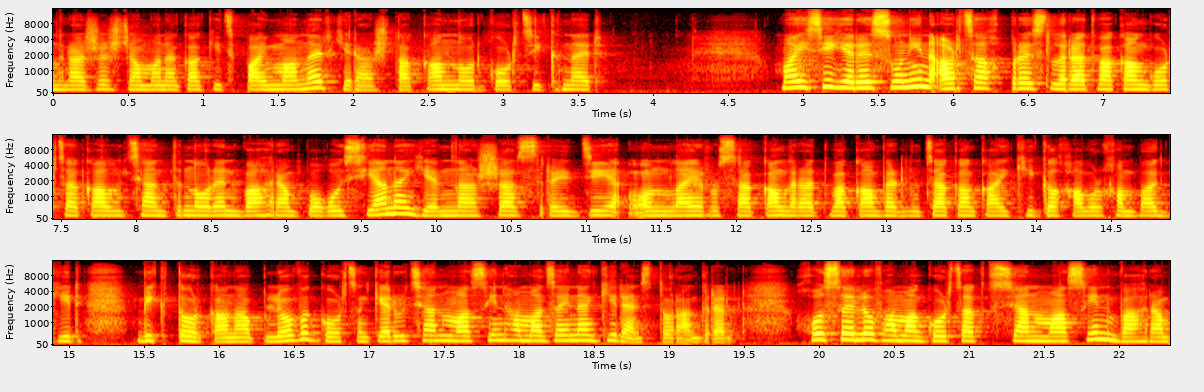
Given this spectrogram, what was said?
անհրաժեշտ ժամանակակից պայմաններ, երաժշտական նոր գործիքներ։ Մայիսի 30-ին Արցախ պրես լրատվական գործակալության տնորեն Վահրամ Պողոսյանը եւ Նաշաս Ռեդի on-line ռուսական լրատվական վերլուծական կայքի գլխավոր խմբագիր Վիկտոր Կանապլովը գործընկերության մասին համաձայնագիր են ստորագրել։ Խոսելով համագործակցության մասին Վահրամ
